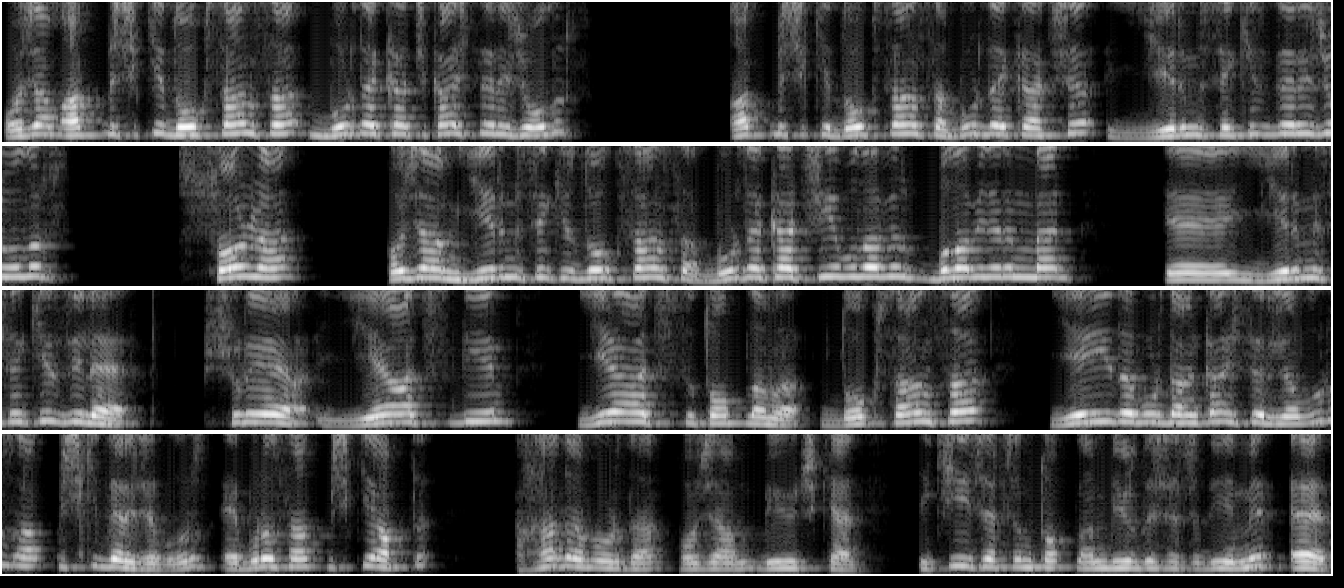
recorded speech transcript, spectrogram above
hocam 62 90 sa buradaki açı kaç derece olur? 62 90 sa buradaki açı 28 derece olur. Sonra hocam 28 90 sa buradaki açıyı bulabilir, bulabilirim ben. E, 28 ile şuraya y açısı diyeyim. Y açısı toplamı 90 sa y'yi de buradan kaç derece buluruz? 62 derece buluruz. E burası 62 yaptı. Ha da burada hocam bir üçgen. iki iç açının toplam bir dış açı değil mi? Evet.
